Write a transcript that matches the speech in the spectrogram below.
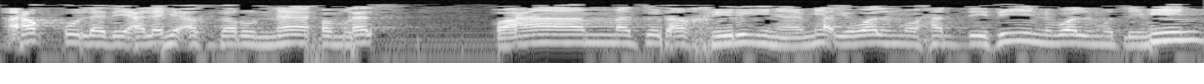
Haqqu alladhi alaihi aktsarun nas wa ammatul akhirin wal muhaddithin wal muslimin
